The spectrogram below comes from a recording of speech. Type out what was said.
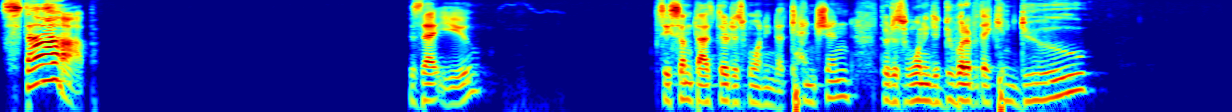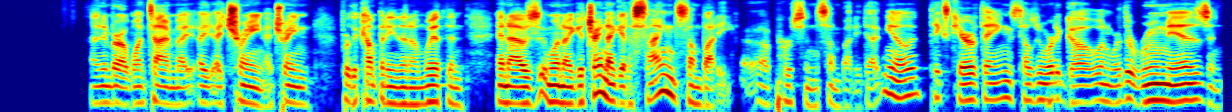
stop. Is that you? See, sometimes they're just wanting attention. They're just wanting to do whatever they can do. I remember at one time I, I, I, train, I train for the company that I'm with, and and I was when I get trained, I get assigned somebody, a person, somebody that you know takes care of things, tells me where to go and where the room is, and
